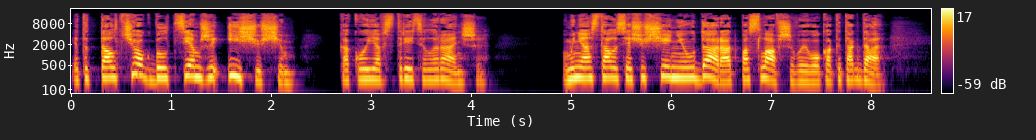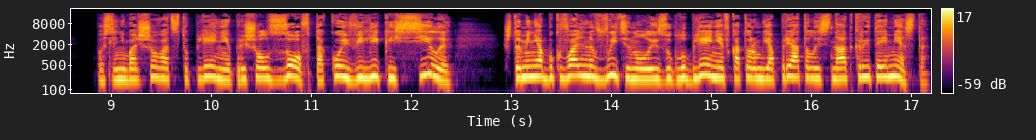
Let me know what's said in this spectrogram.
Этот толчок был тем же ищущим, какой я встретила раньше. У меня осталось ощущение удара от пославшего его, как и тогда. После небольшого отступления пришел зов такой великой силы, что меня буквально вытянуло из углубления, в котором я пряталась на открытое место.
